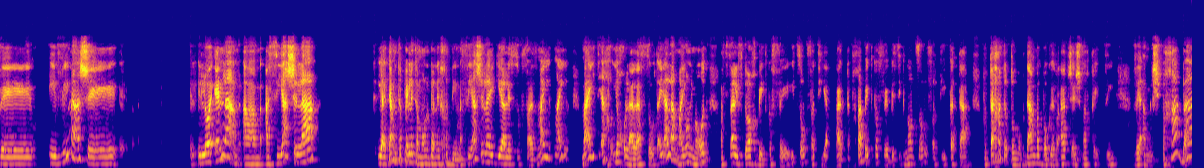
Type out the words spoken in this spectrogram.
והיא הבינה ש... לא, אין לה, העשייה שלה, היא הייתה מטפלת המון בנכדים, העשייה שלה הגיעה לסופה, אז מה, מה, מה היא יכולה לעשות? היה לה רעיון, היא מאוד רצתה לפתוח בית קפה, היא צרפתייה, פתחה בית קפה בסגנון צרפתי קטן, פותחת אותו מוקדם בבוקר עד שש וחצי, והמשפחה באה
